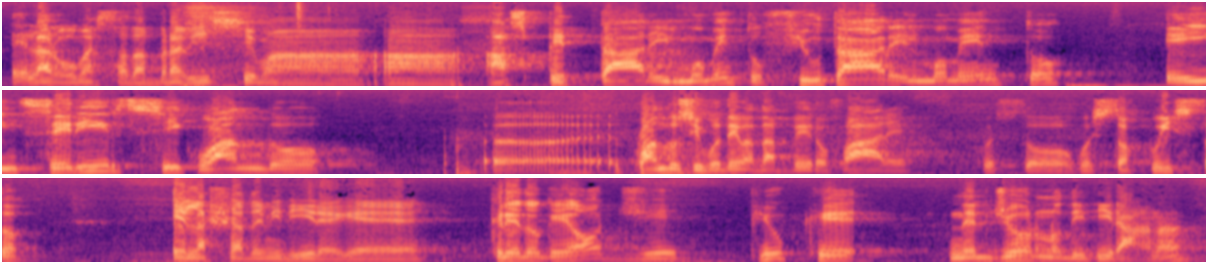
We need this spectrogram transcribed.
e la Roma è stata bravissima a, a aspettare il momento, fiutare il momento e inserirsi quando, eh, quando si poteva davvero fare questo, questo acquisto e lasciatemi dire che credo che oggi, più che nel giorno di Tirana,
